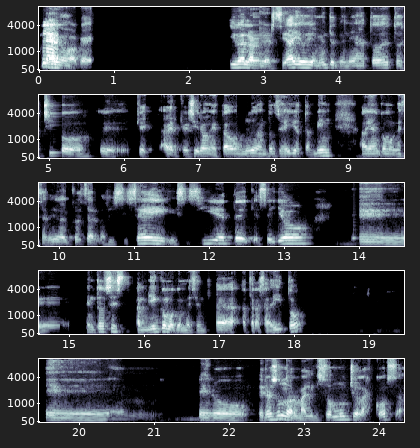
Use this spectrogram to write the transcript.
Claro. Iba a la universidad y obviamente tenías a todos estos chicos eh, que, a ver, crecieron en Estados Unidos, entonces ellos también habían como que salido del cruce a los 16, 17, qué sé yo. Eh, entonces también como que me sentía atrasadito. Eh, pero, pero eso normalizó mucho las cosas.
